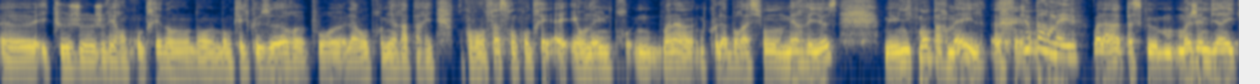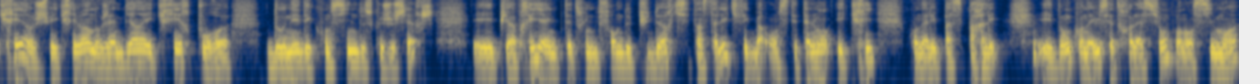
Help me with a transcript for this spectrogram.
et que je, je vais rencontrer dans, dans, dans, quelques heures pour l'avant-première à Paris. Donc on va enfin se rencontrer et on a une, une voilà une collaboration merveilleuse, mais uniquement par mail. Que par mail. voilà parce que que moi j'aime bien écrire, je suis écrivain, donc j'aime bien écrire pour euh, donner des consignes de ce que je cherche. Et puis après, il y a peut-être une forme de pudeur qui s'est installée, qui fait que bah, on s'était tellement écrit qu'on n'allait pas se parler. Et donc on a eu cette relation pendant six mois,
